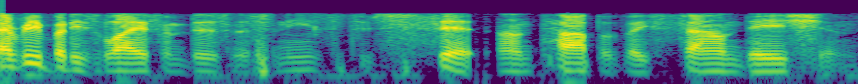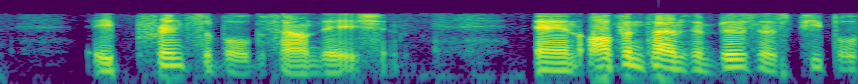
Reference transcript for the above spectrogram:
everybody's life and business needs to sit on top of a foundation, a principled foundation. And oftentimes in business, people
